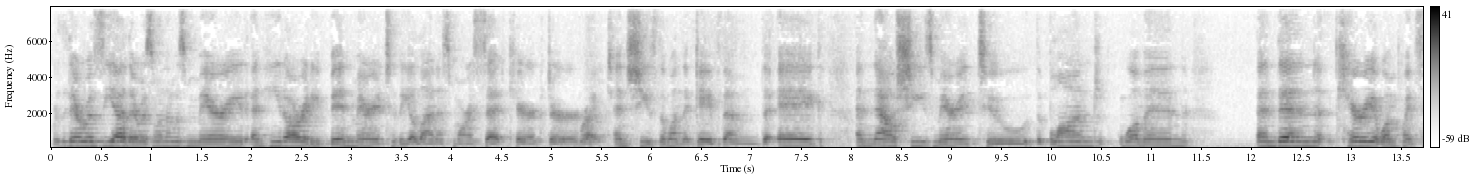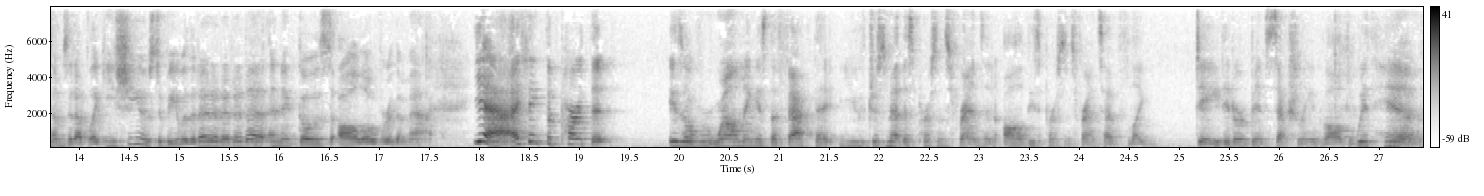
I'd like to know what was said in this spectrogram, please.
There was yeah, there was one that was married, and he'd already been married to the Alanis Morissette character, Right. And she's the one that gave them the egg, and now she's married to the blonde woman. And then Carrie at one point sums it up like she used to be with a da da da da da, and it goes all over the map. Yeah, I think the part that is overwhelming is the fact that you've just met this person's friends and all of these person's friends have like dated or been sexually involved with him Yeah.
